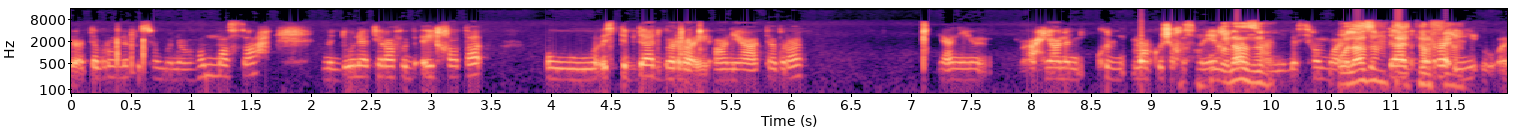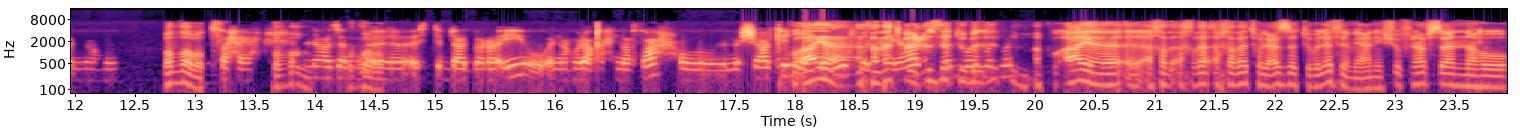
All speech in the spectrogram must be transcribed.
يعتبرون نفسهم إنهم هم الصح من دون اعتراف بأي خطأ واستبداد بالرأي. أنا أعتبره يعني أحيانا كل ماكو شخص ما لازم- يعني بس هم هو لازم استبداد تعترف بالرأي وأنه بالضبط. صحيح. بالضبط. لازم بالضبط. آه، استبداد بالرأي وأنه لا إحنا صح والمشاكل أكو آية أخذته العزة بالإثم أكو آية أخذ أخذ أخذته العزة بالإثم يعني يشوف نفسه أنه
